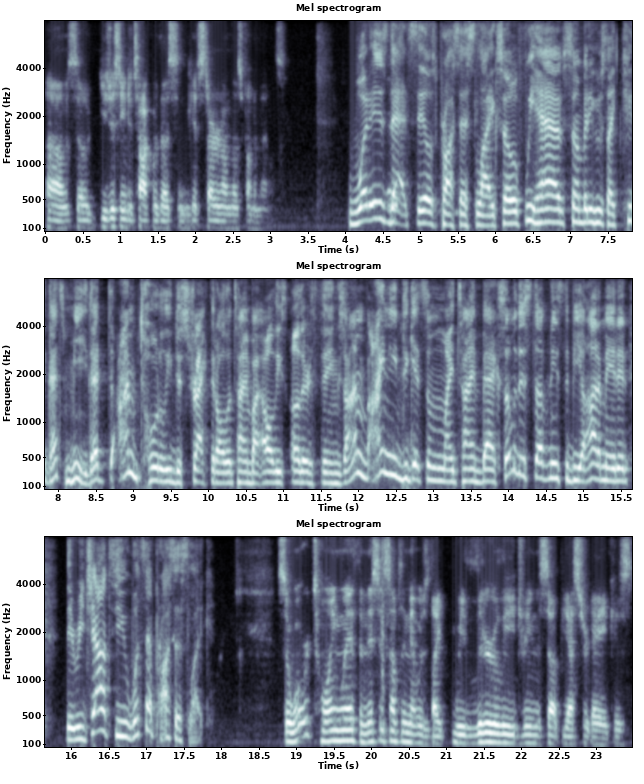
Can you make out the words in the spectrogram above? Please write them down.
Um, so you just need to talk with us and get started on those fundamentals. What is that sales process like? So if we have somebody who's like dude that's me. That i'm totally distracted all the time by all these other things. I'm i need to get some of my time back. Some of this stuff needs to be automated. They reach out to you. What's that process like so what we're toying with, and this is something that was like we literally dreamed this up yesterday because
